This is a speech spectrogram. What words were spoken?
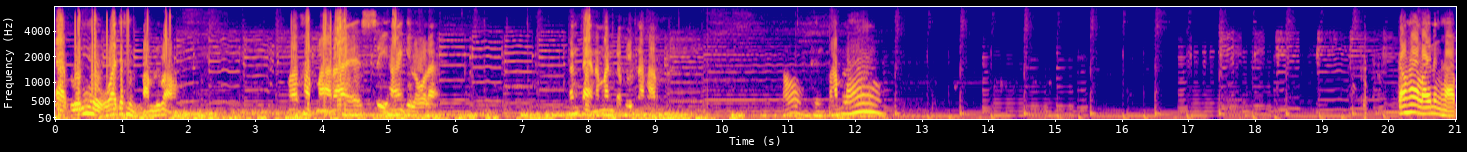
แอบลุ้นอยู่ว่าจะถึงปั๊มหรือเปล่า ว่าขับมาได้สี่ห้ากิโลแล้ว ตั้งแต่น้ำมันกระพริบนะครับโอ้ถึงปั๊มแล้วเก้าห้าร้อยหนึ่งครับ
